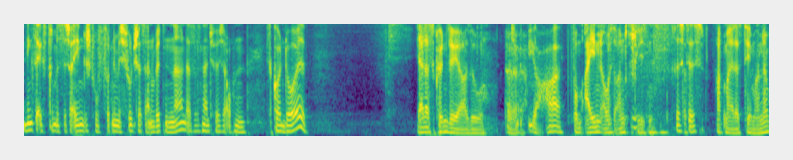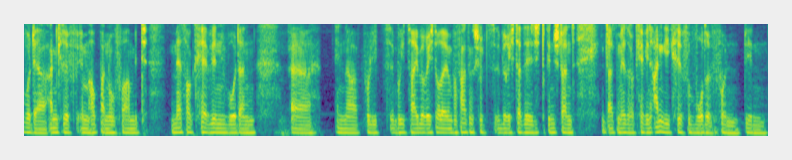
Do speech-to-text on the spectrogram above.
linksextremistisch eingestuft wird, nämlich Futures Unwritten. Ne? Das ist natürlich auch ein Skandal. Ja, das können sie ja so äh, ja. vom einen aus andere schließen. Richtig. Das hat man ja das Thema, ne? wo der Angriff im Hauptbahnhof war mit Messer Kevin, wo dann äh, in der Poliz im Polizeibericht oder im Verfassungsschutzbericht tatsächlich drin stand, dass Messer Kevin angegriffen wurde von den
